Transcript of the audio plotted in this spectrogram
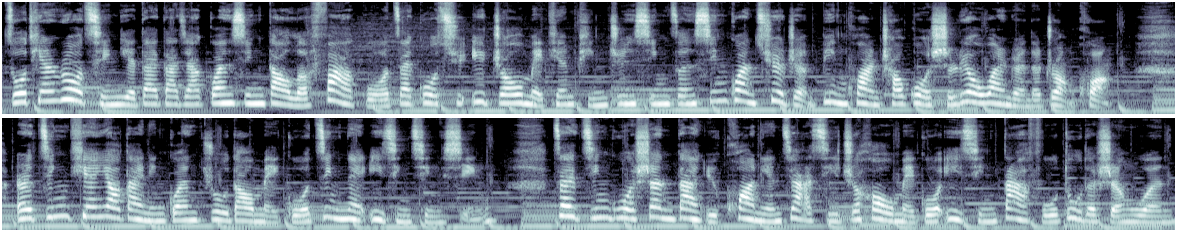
昨天若晴也带大家关心到了法国在过去一周每天平均新增新冠确诊病患超过十六万人的状况。而今天要带您关注到美国境内疫情情形。在经过圣诞与跨年假期之后，美国疫情大幅度的升温，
